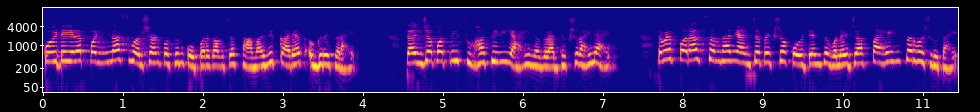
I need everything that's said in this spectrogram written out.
कोयटे गेल्या पन्नास वर्षांपासून कोपरगावच्या सामाजिक कार्यात अग्रेसर आहेत. त्यांच्या पत्नी सुहासिनी याही नगराध्यक्ष राहिल्या आहेत. त्यामुळे पराग संधान यांच्यापेक्षा कोयटेंचे वलय जास्त आहे हे सर्वश्रुत आहे.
